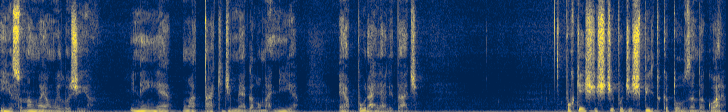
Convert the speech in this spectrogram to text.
E isso não é um elogio. E nem é um ataque de megalomania. É a pura realidade. Porque este tipo de espírito que eu estou usando agora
